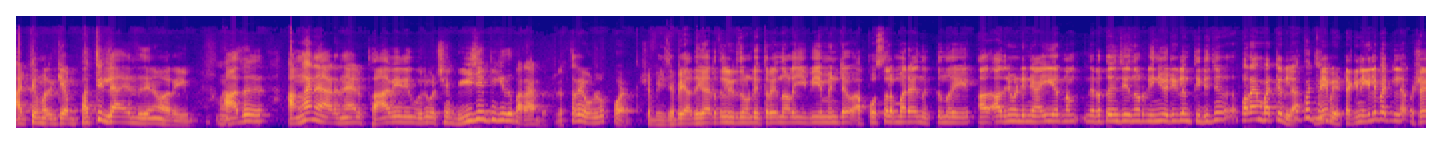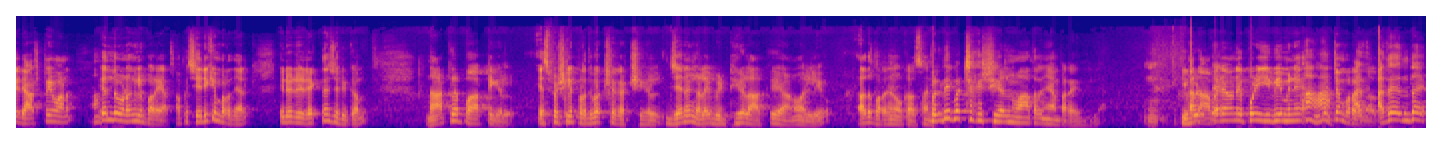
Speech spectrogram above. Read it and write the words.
അട്ടിമറിക്കാൻ പറ്റില്ല എന്ന് ജനം അറിയും. അത് അങ്ങനെ അറിഞ്ഞാൽ ഭാവിയിൽ ഒരുപക്ഷെ ബി ജെ പിക്ക് ഇത് പറയാൻ പറ്റും. എത്രയേ ഉള്ളൂ കുഴപ്പം. പക്ഷേ ബി ജെ പി അധികാരത്തിൽ ഇരുന്നുകൊണ്ട് ഇത്രയും നാൾ ഇ വി എമ്മിന്റെ അപ്പോസ്തലന്മാരായി നിൽക്കുന്നതും അതിനുവേണ്ടി ന്യായീകരണം നിരത്തുകയും ചെയ്യുന്നവർക്ക് ഇനി ഒരിക്കലും തിരിഞ്ഞ് പറയാൻ പറ്റില്ല. മേ ബി ടെക്നിക്കലി പറ്റില്ല പക്ഷേ രാഷ്ട്രീയമാണ്. എന്ത് വേണമെങ്കിലും പറയാം. അപ്പോൾ ശരിക്കും പറഞ്ഞാൽ ഇതിന്റെ ഒരു രത്ന ചുരുക്കം നാട്ടിലെ പാർട്ടികൾ എസ്പെഷ്യലി പ്രതിപക്ഷ കക്ഷികൾ ജനങ്ങളെ വിഡ്ഢികളാക്കുകയാണോ അല്ലയോ? അത് പറഞ്ഞു നോക്കാം പ്രതിപക്ഷ കക്ഷികൾ എന്ന് മാത്രം ഞാൻ പറയുന്നില്ല. അവരാണ് എപ്പോഴും ഇ വി എമ്മിനെ ആ, ആ, കുറ്റം പറയുന്നത്. അത് എന്ത്?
